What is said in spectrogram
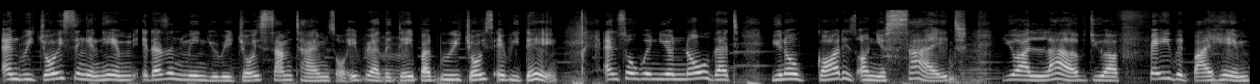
And rejoicing in Him, it doesn't mean you rejoice sometimes or every other mm. day, but we rejoice every day. And so when you know that, you know, God is on your side, you are loved, you are favored by Him,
